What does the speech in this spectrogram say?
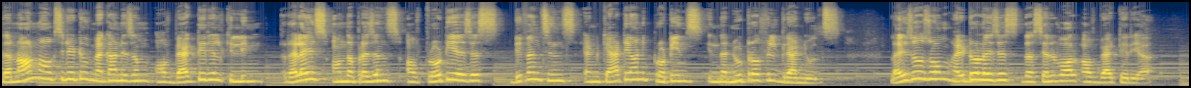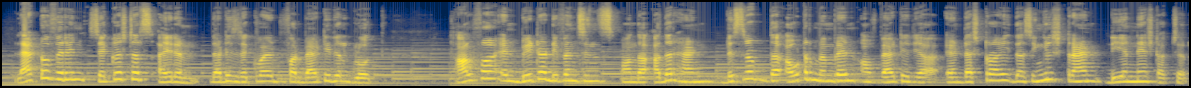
The non oxidative mechanism of bacterial killing relies on the presence of proteases, defensins, and cationic proteins in the neutrophil granules. Lysozyme hydrolyzes the cell wall of bacteria. Lactoferrin sequesters iron that is required for bacterial growth. Alpha and beta defensins, on the other hand, disrupt the outer membrane of bacteria and destroy the single strand DNA structure.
